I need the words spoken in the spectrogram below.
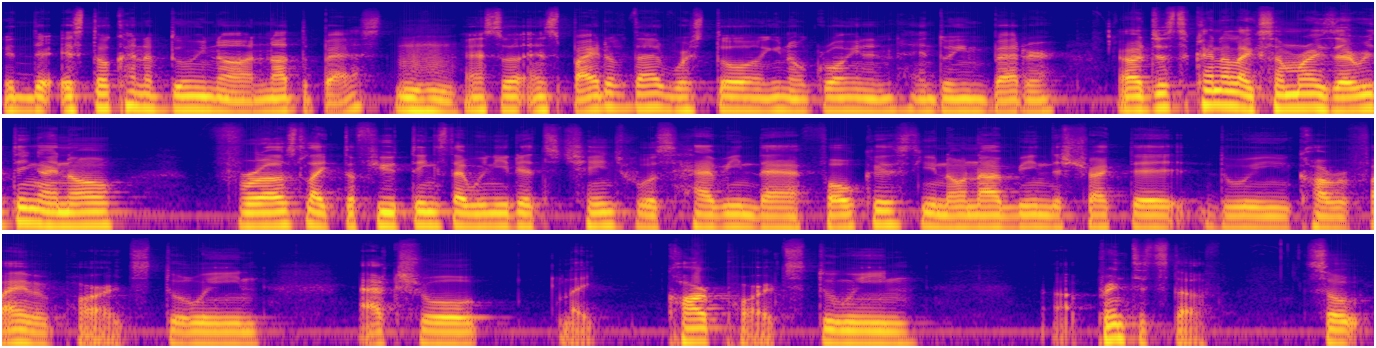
it, it's still kind of doing uh, not the best, Mhm. and so in spite of that, we're still you know growing and, and doing better. Uh, just to kind of like summarize everything, I know for us, like the few things that we needed to change was having that focus, you know, not being distracted, doing car refinement parts, doing actual like car parts, doing uh, printed stuff. So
